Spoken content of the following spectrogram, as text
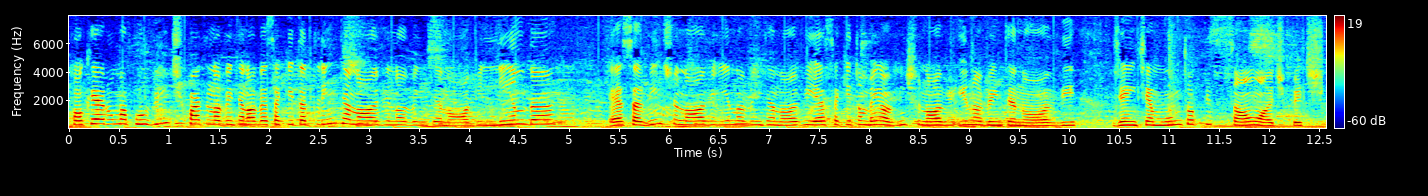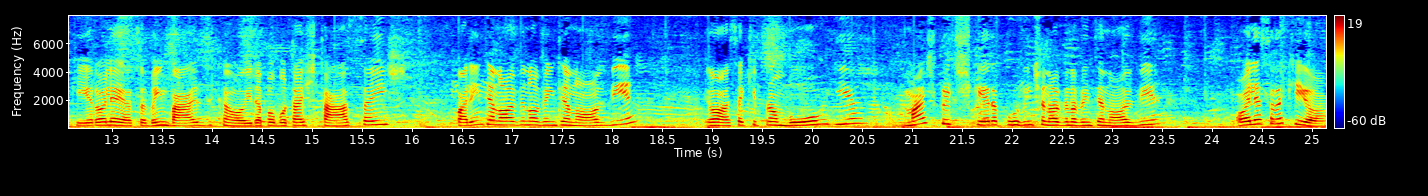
qualquer uma por R$24,99. Essa aqui tá R$39,99. Linda. Essa R$29,99. E essa aqui também, ó, R$29,99. Gente, é muita opção, ó, de petisqueira. Olha essa, bem básica, ó. E dá pra botar as taças. R$49,99. Ó, essa aqui para hambúrguer. Mais petisqueira por R$29,99. Olha essa daqui, ó.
